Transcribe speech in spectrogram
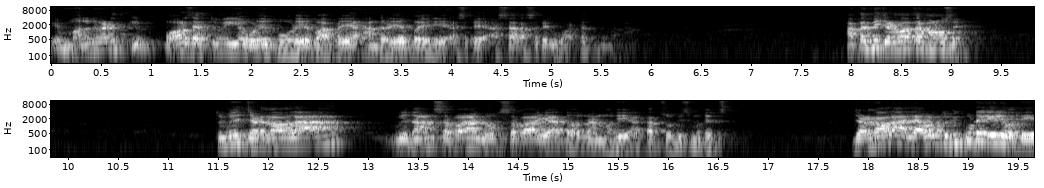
हे मला नाही वाटत की पवार साहेब तुम्ही एवढे भोळे बाबळे आंधळे बैरे असं काही असाल असं काही वाटत नाही मला. आता मी जन्माचा माणूस आहे. तुम्ही जळगावला विधानसभा लोकसभा या दौऱ्यांमध्ये आता चोवीसमध्येच. जळगावला आल्यावर तुम्ही कुठे गेले होते?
